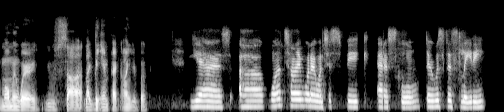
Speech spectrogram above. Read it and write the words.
moment where you saw like the impact on your book? Yes. Uh, one time when I went to speak at a school, there was this lady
